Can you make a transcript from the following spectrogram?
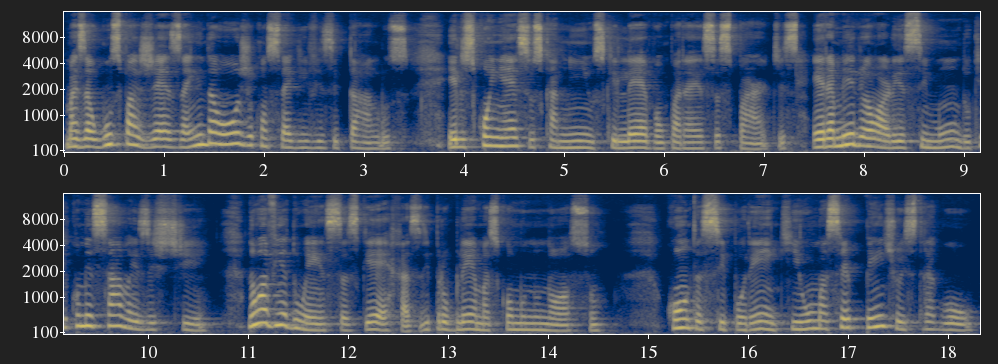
mas alguns pajés ainda hoje conseguem visitá-los. Eles conhecem os caminhos que levam para essas partes. Era melhor esse mundo que começava a existir. Não havia doenças, guerras e problemas como no nosso. Conta-se, porém, que uma serpente o estragou.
